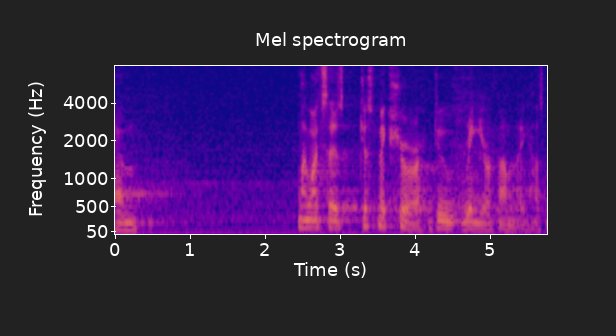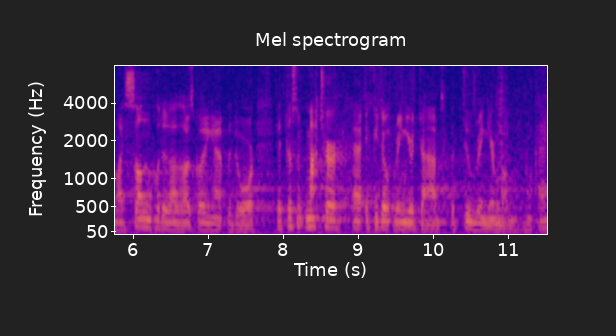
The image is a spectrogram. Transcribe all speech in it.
Um, my wife says, just make sure, do ring your family. As my son put it as I was going out the door, it doesn't matter uh, if you don't ring your dad, but do ring your mum, okay?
